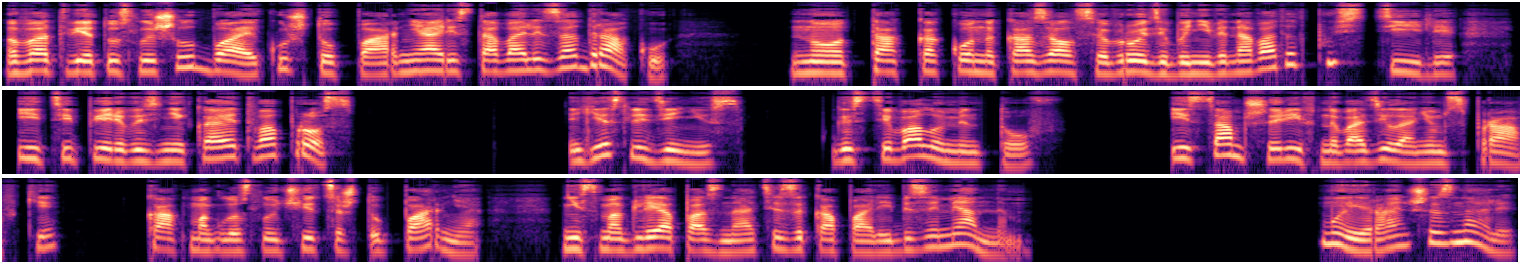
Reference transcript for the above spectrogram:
В ответ услышал байку, что парня арестовали за драку, но так как он оказался вроде бы не виноват, отпустили, и теперь возникает вопрос. Если Денис гостевал у ментов, и сам шериф наводил о нем справки, как могло случиться, что парня не смогли опознать и закопали безымянным? Мы и раньше знали,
